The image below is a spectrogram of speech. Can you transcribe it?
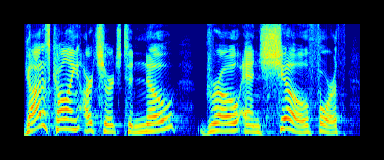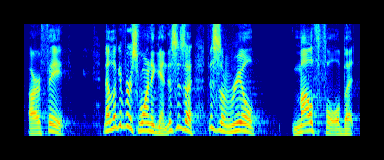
God is calling our church to know, grow, and show forth our faith. Now look at verse 1 again. This is a, this is a real mouthful, but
